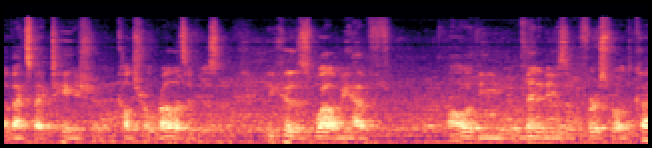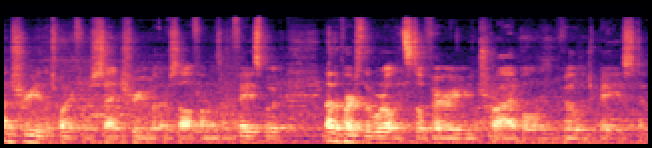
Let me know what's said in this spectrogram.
of expectation and cultural relativism. Because while we have all of the amenities of a first world country in the 21st century with our cell phones and Facebook, in other parts of the world it's still very tribal and village based and,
